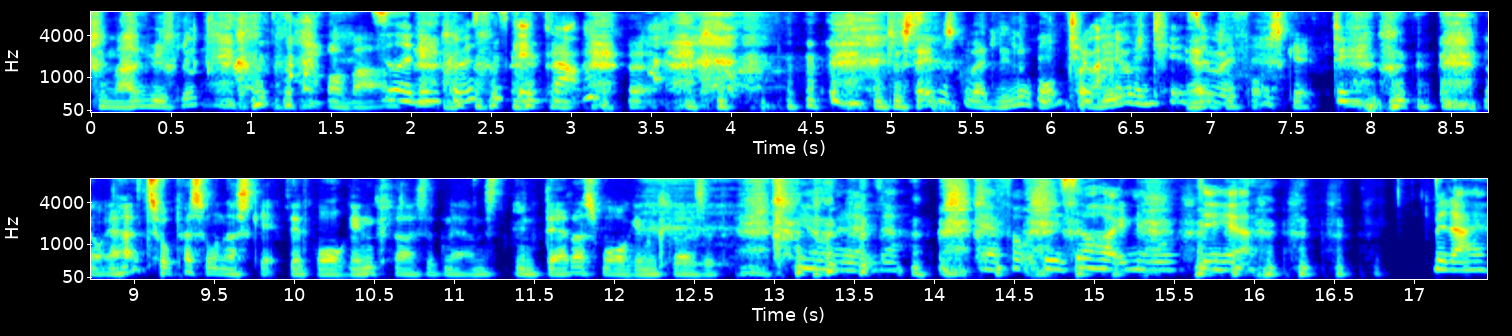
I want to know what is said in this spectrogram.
det er meget hyggeligt og varmt. Sidder i det kosteskab sammen. Men du sagde, det skulle være et lille rum for Det jo det, ja, du får skab. Nå, jeg har et to-personers skab. Det er et walk-in closet nærmest. Min datters walk-in closet. Jo, men altså, jeg får, det er så højt niveau, det her med dig.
